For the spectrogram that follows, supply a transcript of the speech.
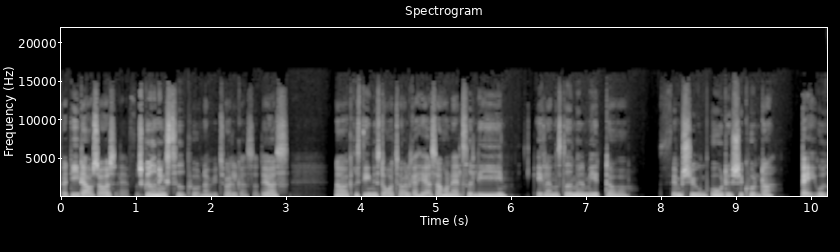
Fordi der jo så også er forskydningstid på, når vi tolker, så det er også, når Christine står og tolker her, så er hun altid lige et eller andet sted mellem 1 og 5, 7, 8 sekunder bagud.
